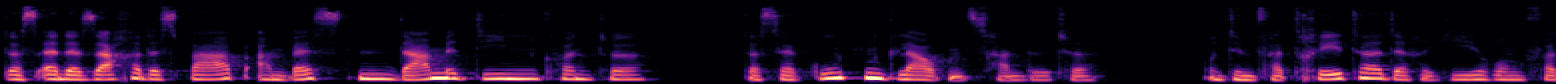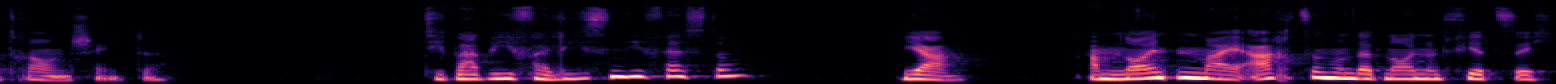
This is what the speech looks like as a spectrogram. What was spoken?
dass er der Sache des Bab am besten damit dienen konnte, dass er guten Glaubens handelte und dem Vertreter der Regierung Vertrauen schenkte. Die Babi verließen die Festung? Ja, am 9. Mai 1849,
